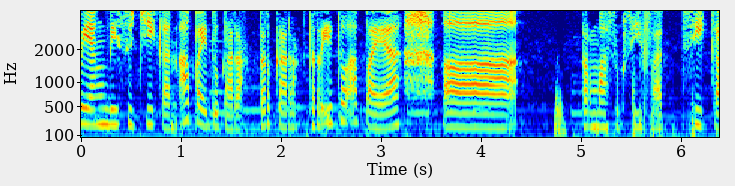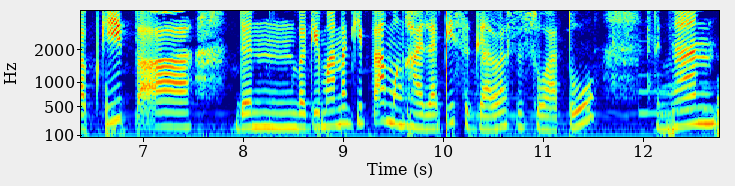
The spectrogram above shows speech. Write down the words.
yang disucikan. Apa itu karakter? karakter itu apa ya uh, termasuk sifat sikap kita dan bagaimana kita menghadapi segala sesuatu dengan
